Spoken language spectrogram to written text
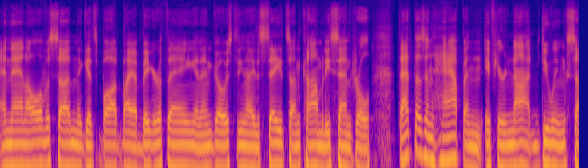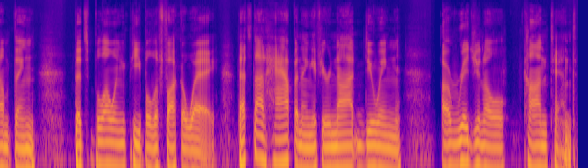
and then all of a sudden it gets bought by a bigger thing and then goes to the United States on Comedy Central. That doesn't happen if you're not doing something that's blowing people the fuck away. That's not happening if you're not doing original content.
